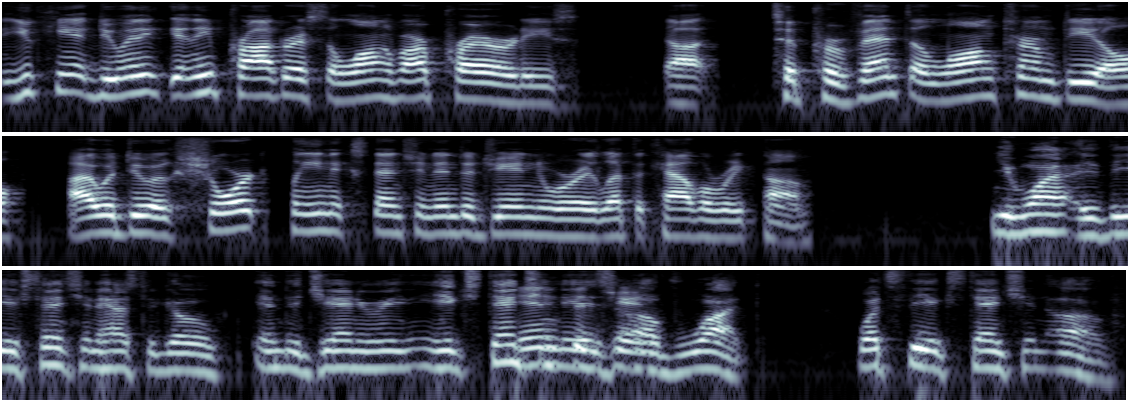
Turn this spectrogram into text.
you can't do any any progress along of our priorities uh, to prevent a long-term deal I would do a short, clean extension into January, let the cavalry come. You want the extension has to go into January. The extension into is Jan- of what? What's the extension of?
